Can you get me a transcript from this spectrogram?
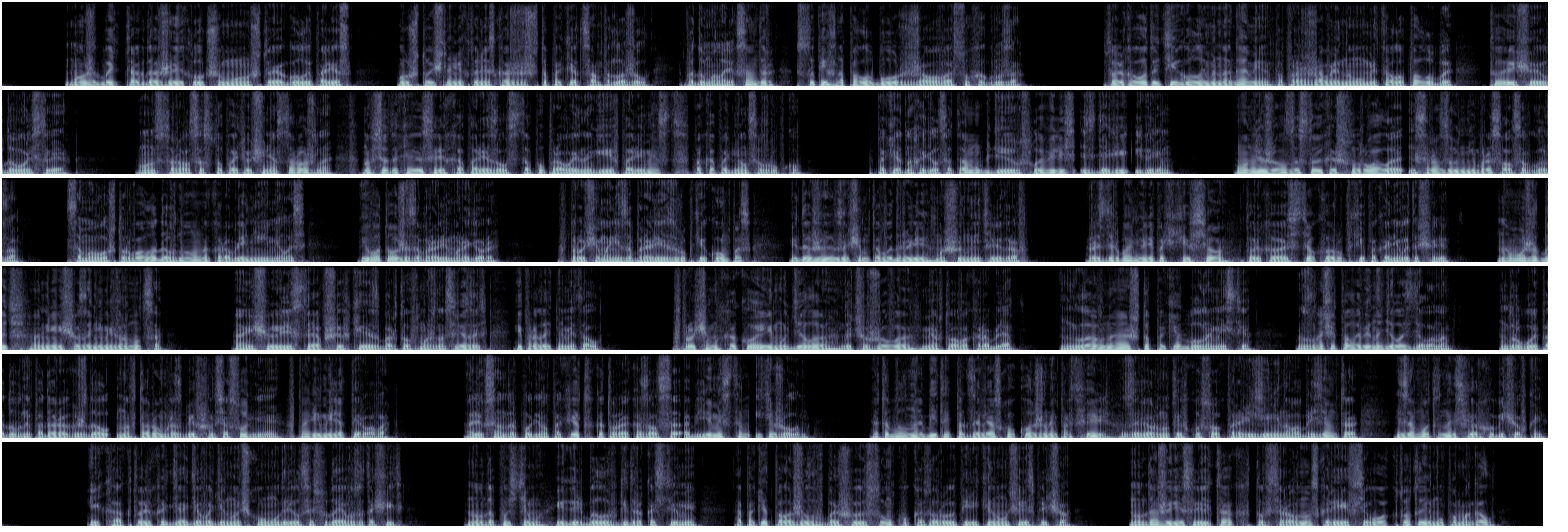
Может быть, тогда же и к лучшему, что я голый полез. Уж точно никто не скажет, что пакет сам подложил, — подумал Александр, ступив на палубу ржавого сухогруза. Только вот идти голыми ногами по проржавленному металлу палубы — то еще и удовольствие. Он старался ступать очень осторожно, но все-таки слегка порезал стопу правой ноги в паре мест, пока поднялся в рубку. Пакет находился там, где и условились с дядей Игорем. Он лежал за стойкой штурвала и сразу не бросался в глаза. Самого штурвала давно на корабле не имелось. Его тоже забрали мародеры. Впрочем, они забрали из рубки компас и даже зачем-то выдрали машинный телеграф. Раздербанили почти все, только стекла рубки пока не вытащили. Но, может быть, они еще за ними вернутся? А еще и листы обшивки с бортов можно срезать и продать на металл. Впрочем, какое ему дело до чужого мертвого корабля? Главное, что пакет был на месте. Значит, половина дела сделана. Другой подобный подарок ждал на втором разбившемся судне, в паре миль от первого. Александр поднял пакет, который оказался объемистым и тяжелым. Это был набитый под завязку кожаный портфель, завернутый в кусок прорезиненного брезента и замотанный сверху бечевкой. И как только дядя в одиночку умудрился сюда его затащить? Ну, допустим, Игорь был в гидрокостюме, а пакет положил в большую сумку, которую перекинул через плечо. Но даже если и так, то все равно, скорее всего, кто-то ему помогал,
